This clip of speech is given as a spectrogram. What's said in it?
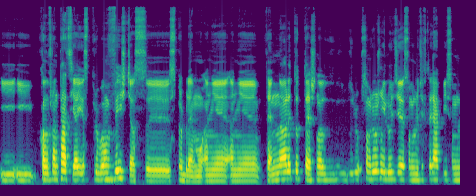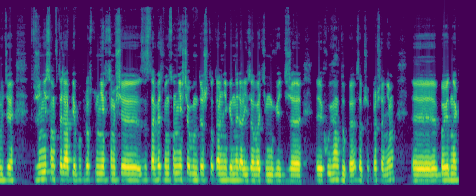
I, i konfrontacja jest próbą wyjścia z, z problemu, a nie, a nie ten, no ale to też, no, są różni ludzie, są ludzie w terapii, są ludzie, którzy nie są w terapii, a po prostu nie chcą się zestawiać, więc no nie chciałbym też totalnie generalizować i mówić, że y, chuj wam w dupę, za przeproszeniem, yy, bo jednak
